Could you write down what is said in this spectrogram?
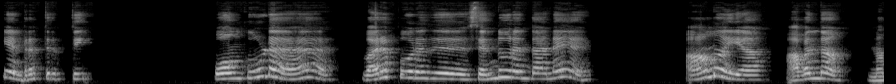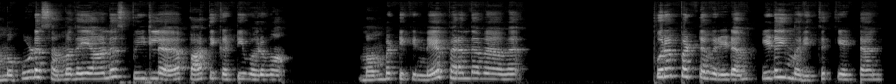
என்ற திருப்தி. உன் கூட வரப்போறது செந்தூரன் தானே ஆமா ஐயா அவன்தான். நம்ம கூட சம்மதையான ஸ்பீட்ல பாத்தி கட்டி வருவான். மம்பட்டிக்குன்னே பிறந்தவன் அவன். புறப்பட்டவரிடம் இடைமறித்து கேட்டான்.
